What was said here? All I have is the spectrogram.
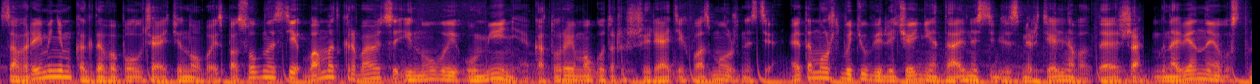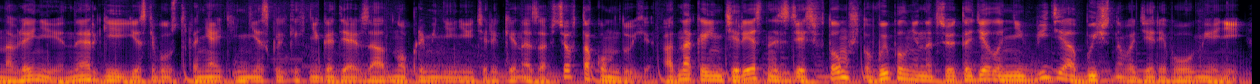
Со временем, когда вы получаете новые способности, вам открываются и новые умения, которые могут расширять их возможности. Это может быть увеличение дальности для смертельного дэша, мгновенное восстановление энергии, если вы устраняете нескольких негодяев за одно применение телекинеза, все в таком духе. Однако интересность здесь в том, что выполнено все это дело не в виде обычного дерева умений,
